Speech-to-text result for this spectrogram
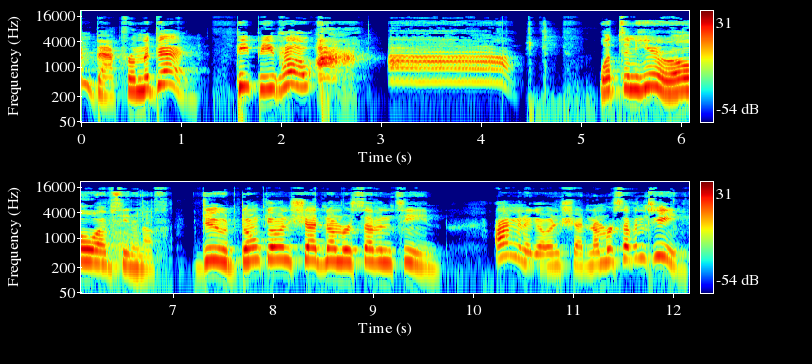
I'm back from the dead. Peep, peep, hello. Ah! Ah! What's in here? Oh, I've seen enough. Dude, don't go in shed number 17. I'm going to go in shed number 17.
